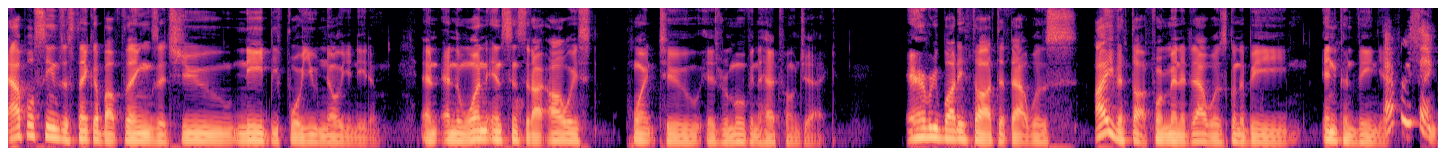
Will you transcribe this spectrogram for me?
Apple seems to think about things that you need before you know you need them. And and the one instance that I always point to is removing the headphone jack. Everybody thought that that was. I even thought for a minute that was going to be inconvenient. Everything.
